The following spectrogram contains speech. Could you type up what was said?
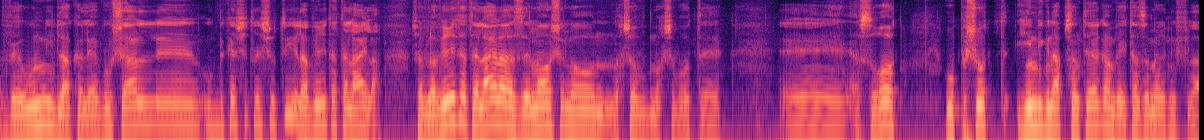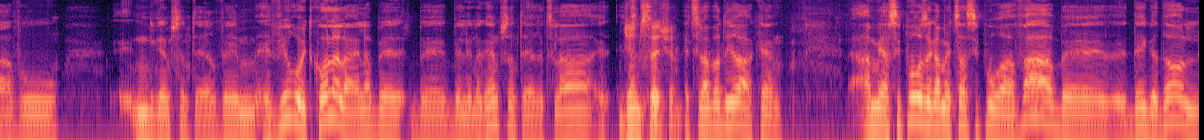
והוא נדלק עליה, והוא שאל, אה, הוא ביקש את רשותי להעביר איתה את הלילה. עכשיו, להעביר איתה את הלילה זה לא שלא נחשוב מחשבות אה, אה, אסורות, הוא פשוט, היא ניגנה פסנתר גם, והייתה זמרת נפלאה, והוא אה, ניגן פסנתר, והם העבירו את כל הלילה ב- ב- בלנגן פסנתר אצלה... ג'ם סשן. אצלה בדירה, כן. מהסיפור הזה גם יצא סיפור אהבה די גדול.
